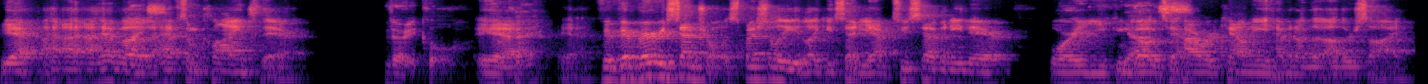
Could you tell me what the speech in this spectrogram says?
Yeah, I, I have a, nice. I have some clients there. Very cool. Yeah, okay. yeah, very, very central. Especially like you said, you have 270 there, or you can yes. go to Howard County, you have it on the other side.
